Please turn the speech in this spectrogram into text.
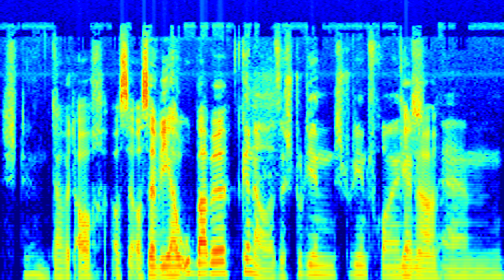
Stimmt. David auch aus, der- aus der WHU-Bubble. Genau, also Studien, Studienfreund, Genau. ähm,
